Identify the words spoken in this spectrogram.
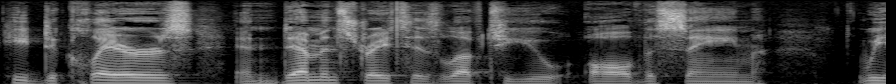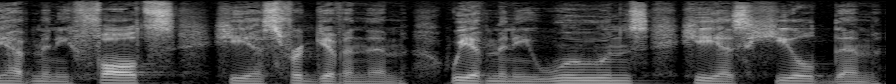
He declares and demonstrates His love to you all the same. We have many faults, he has forgiven them. We have many wounds, he has healed them.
